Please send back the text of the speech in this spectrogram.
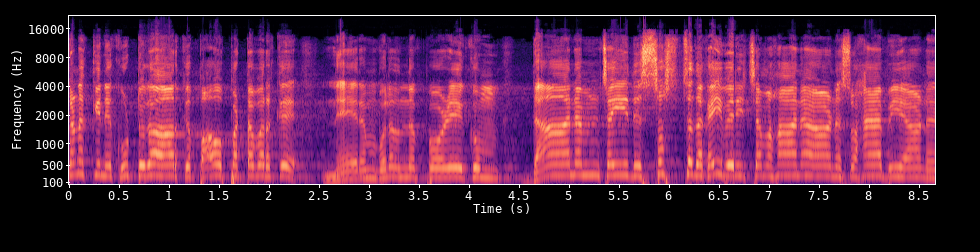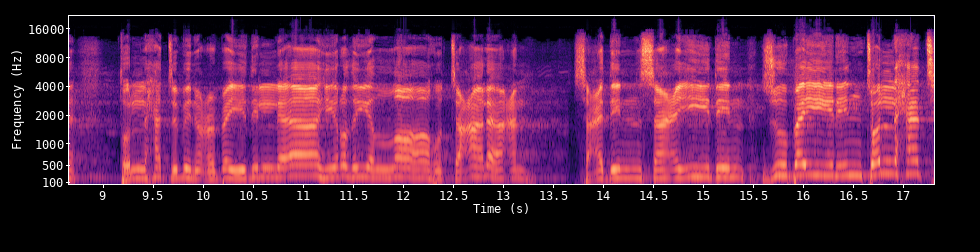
കണക്കിന് കൂട്ടുകാർക്ക് പാവപ്പെട്ടവർക്ക് നേരം പുലർന്നപ്പോഴേക്കും ദാനം ചെയ്ത് സ്വസ്ഥത കൈവരിച്ച മഹാനാണ് സുഹാബിയാണ് طلحة بن عبيد الله رضي الله تعالى عنه سعد سعيد زبير طلحة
